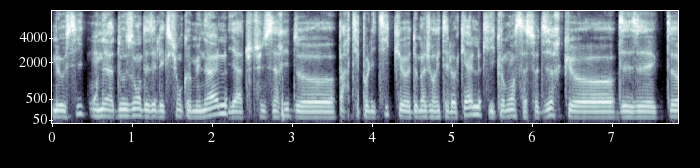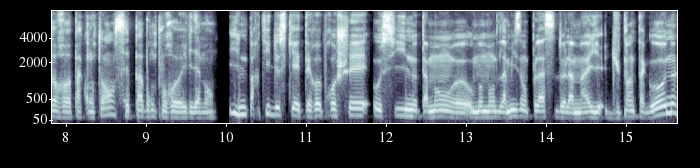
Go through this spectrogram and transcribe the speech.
mais aussi on est à deux ans des élections communales, il y a toute une série de partis politiques de majorité locale qui commencent à se dire que des électeurs pas c'est pas bon pour eux évidemment. Une partie de ce qui a été reproché aussi, notamment euh, au moment de la mise en place de la maille du Pentagone,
